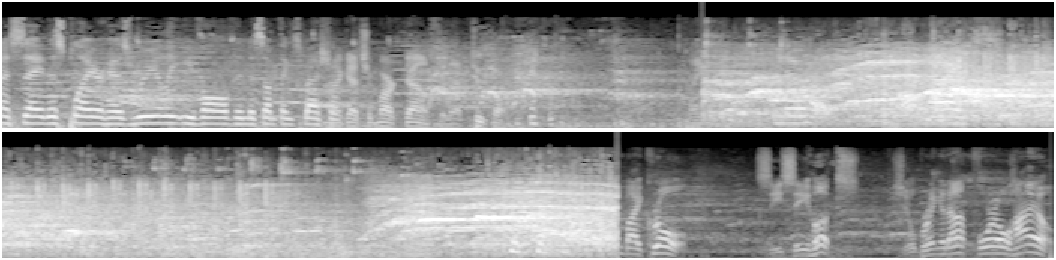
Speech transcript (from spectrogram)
going to say this player has really evolved into something special. I got you marked down for that two part. No hope. by Kroll. CC Hooks. She'll bring it up for Ohio.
